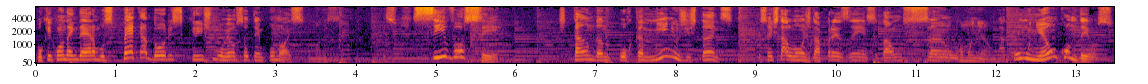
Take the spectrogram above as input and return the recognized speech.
porque quando ainda éramos pecadores, Cristo morreu ao seu tempo por nós. Isso. Se você está andando por caminhos distantes, você está longe da presença, da unção, Comunhão. da comunhão com Deus.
